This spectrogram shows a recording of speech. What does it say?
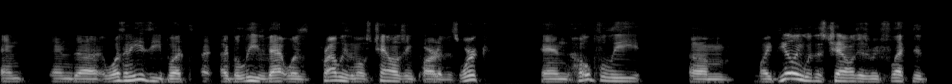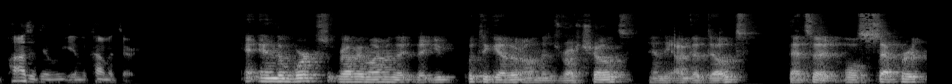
And and uh, it wasn't easy, but I, I, believe that was probably the most challenging part of this work. And hopefully, um, my dealing with this challenge is reflected positively in the commentary. And, and the works, Rabbi Maimon, that, that you put together on the drashot and the agadot, that's a whole separate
